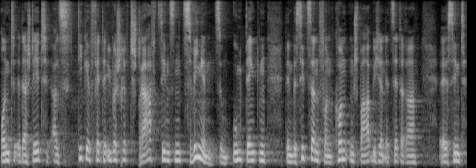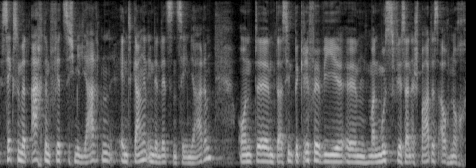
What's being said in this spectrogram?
Und äh, da steht als dicke, fette Überschrift, Strafzinsen zwingen zum Umdenken. Den Besitzern von Konten, Sparbüchern etc. Äh, sind 648 Milliarden entgangen in den letzten zehn Jahren. Und äh, da sind Begriffe wie, äh, man muss für sein Erspartes auch noch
